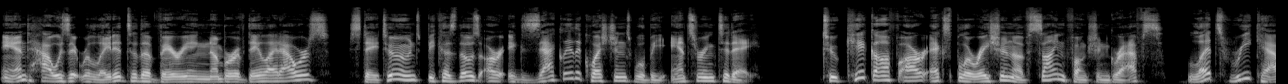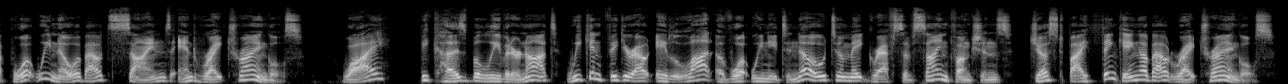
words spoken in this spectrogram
And how is it related to the varying number of daylight hours? Stay tuned because those are exactly the questions we'll be answering today. To kick off our exploration of sine function graphs, Let's recap what we know about sines and right triangles. Why? Because, believe it or not, we can figure out a lot of what we need to know to make graphs of sine functions just by thinking about right triangles.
